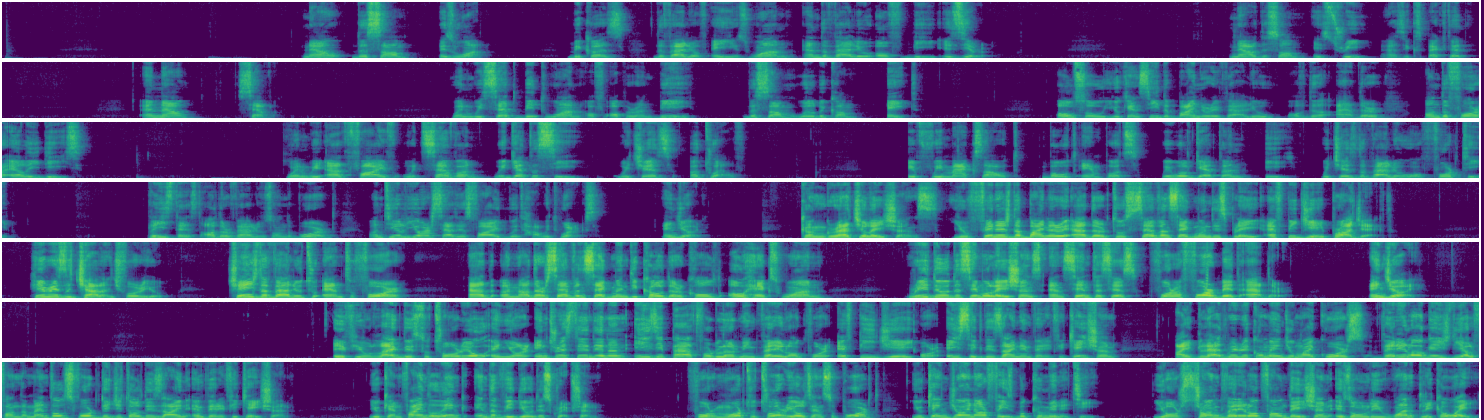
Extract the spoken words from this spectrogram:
Now the sum is 1 because the value of A is 1 and the value of B is 0. Now the sum is 3 as expected and now 7. When we set bit 1 of operand B, the sum will become 8. Also, you can see the binary value of the adder on the four LEDs. When we add 5 with 7, we get a C, which is a 12. If we max out both inputs, we will get an E, which is the value of 14. Please test other values on the board until you are satisfied with how it works. Enjoy! Congratulations! You finished the binary adder to 7 segment display FPGA project. Here is a challenge for you. Change the value to N to 4, add another 7 segment decoder called OHEX1, redo the simulations and synthesis for a 4-bit adder. Enjoy! If you like this tutorial and you're interested in an easy path for learning Verilog for FPGA or ASIC design and verification, I gladly recommend you my course Verilog HDL Fundamentals for Digital Design and Verification. You can find the link in the video description. For more tutorials and support, you can join our Facebook community. Your strong Verilog foundation is only one click away.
